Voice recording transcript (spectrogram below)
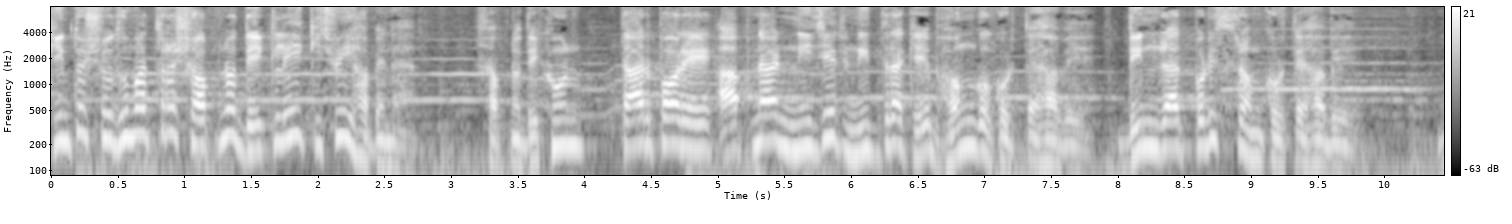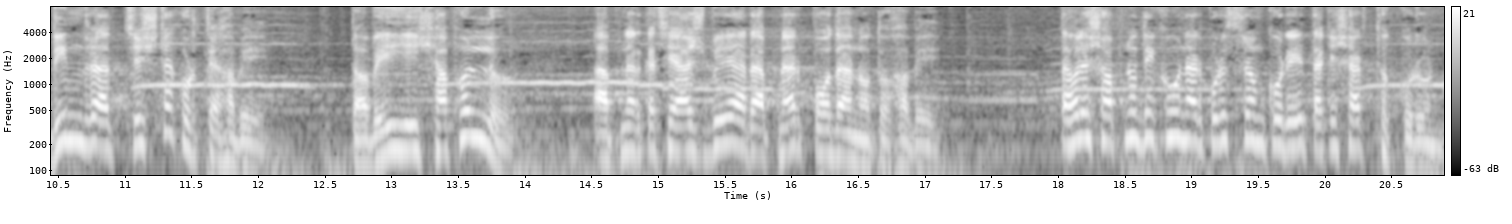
কিন্তু শুধুমাত্র স্বপ্ন দেখলেই কিছুই হবে না। স্বপ্ন দেখুন, তারপরে আপনার নিজের নিদ্রাকে ভঙ্গ করতে হবে। দিনরাত পরিশ্রম করতে হবে। দিনরাত চেষ্টা করতে হবে। তবেই এই সাফল্য আপনার কাছে আসবে আর আপনার পদানত হবে। তাহলে স্বপ্ন দেখুন আর পরিশ্রম করে তাকে সার্থক করুন।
